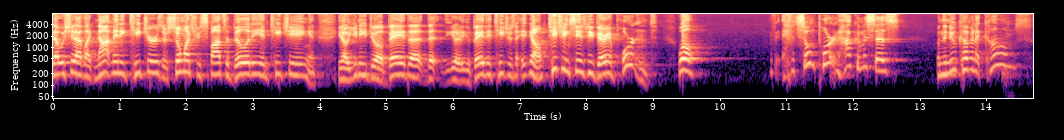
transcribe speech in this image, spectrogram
that we should have like not many teachers? There's so much responsibility in teaching, and you know, you need to obey the, the you know, you obey the teachers. You know, teaching seems to be very important. Well, if, if it's so important, how come it says when the new covenant comes,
